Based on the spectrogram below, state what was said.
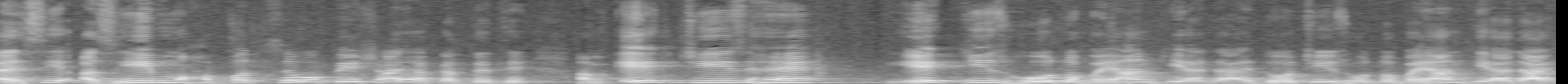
ऐसी अजीम मोहब्बत से वो पेश आया करते थे। हम एक चीज़ हैं, एक चीज़ हो तो बयान किया जाए, दो चीज़ हो तो बयान किया जाए।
